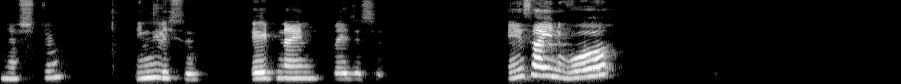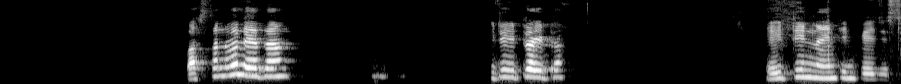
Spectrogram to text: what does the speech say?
Next English eight nine pages ఏం సాయి నువ్వు? వస్తున్నావా లేదా? ఇటు ఇట్రా ఇట్రా. ఎయిటీన్ నైన్టీన్ పేజెస్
